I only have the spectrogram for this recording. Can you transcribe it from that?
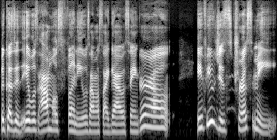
because it, it was almost funny it was almost like god was saying girl if you just trust me,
